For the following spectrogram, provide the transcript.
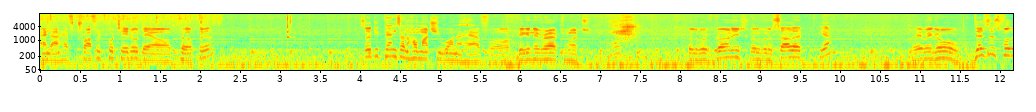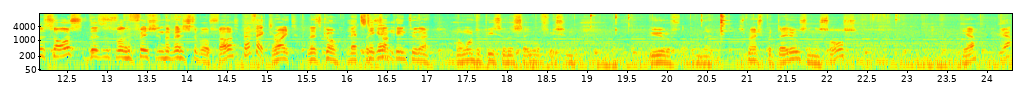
and I have truffle potato, they are purple. So it depends on how much you want to have. Or You can never have too much. Yeah. A little bit of garnish, a little bit of salad. Yeah, There we go. This is for the sauce. This is for the fish and the vegetables, fellas. Perfect. Right, let's go. Let's dig suck in. into that. I want a piece of the sable fish. And beautiful. And the smashed potatoes and the sauce. Yeah. yeah.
